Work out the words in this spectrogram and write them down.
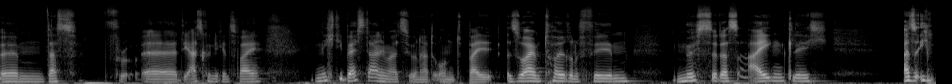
ähm, das, äh, die Eiskönigin 2 nicht die beste Animation hat. Und bei so einem teuren Film müsste das eigentlich. Also ich,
